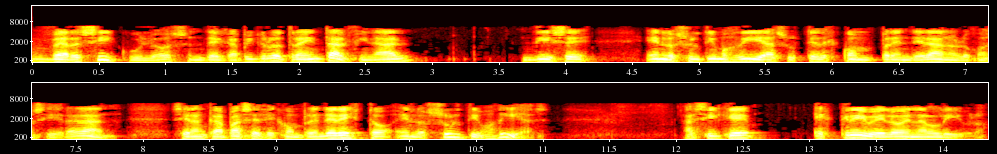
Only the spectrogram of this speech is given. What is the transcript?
versículos del capítulo 30, al final dice, en los últimos días ustedes comprenderán o lo considerarán. Serán capaces de comprender esto en los últimos días. Así que escríbelo en el libro.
